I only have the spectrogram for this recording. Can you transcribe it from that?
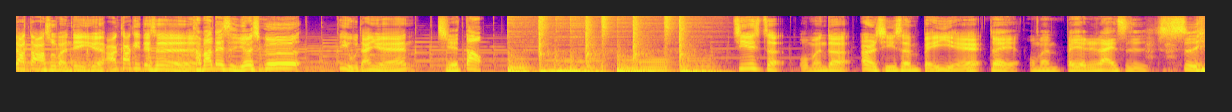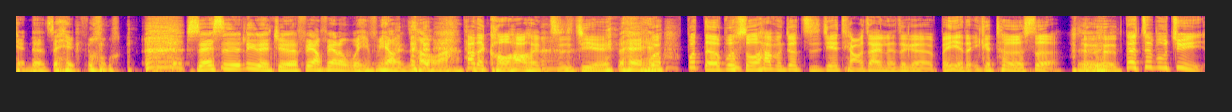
到大叔版电影院，阿卡基德斯，卡巴德斯，尤西哥，第五单元。劫道。接着，我们的二期生北野，对我们北野日奈子饰演的这一部，实在是令人觉得非常非常的微妙，你知道吗？他的口号很直接，不不得不说，他们就直接挑战了这个北野的一个特色。对这部剧，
